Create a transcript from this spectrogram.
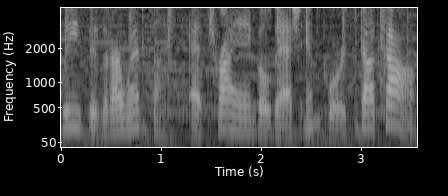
Please visit our website at triangle-imports.com.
